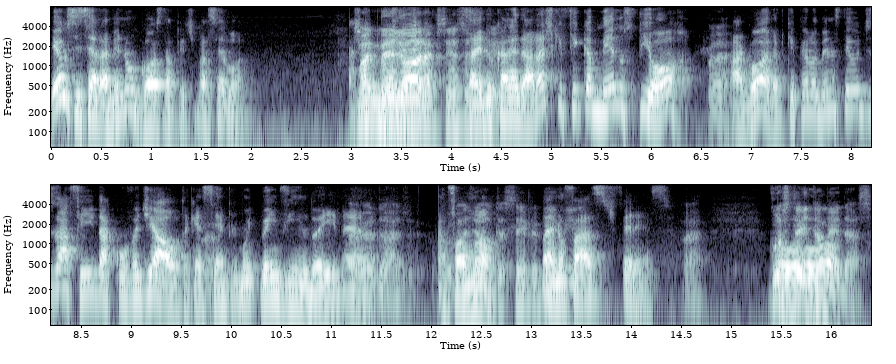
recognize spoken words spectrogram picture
Eu, sinceramente, não gosto da pista de Barcelona. Acho Mas melhora que essa Sair do calendário. Acho que fica menos pior é. agora, porque pelo menos tem o desafio da curva de alta, que é, é. sempre muito bem-vindo aí, né? É verdade. A Fórmula 1. É Mas não faz diferença. É. Gostei o... também dessa.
